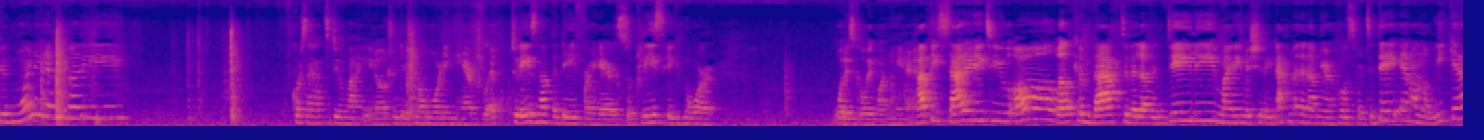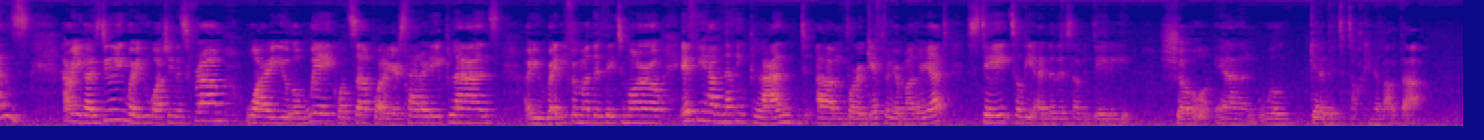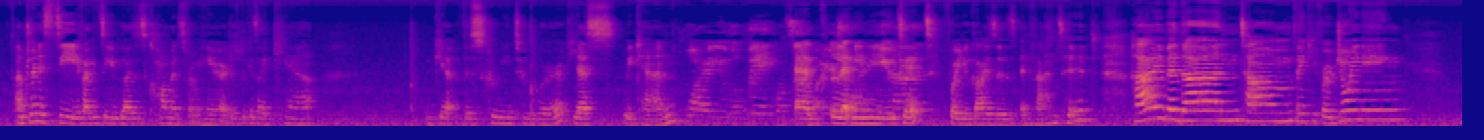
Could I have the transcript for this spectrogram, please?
Good morning, everybody. Of course, I have to do my, you know, traditional morning hair flip. Today is not the day for hairs, so please ignore what is going on here. Happy Saturday to you all. Welcome back to the Lovin Daily. My name is Shireen Ahmed and I'm your host for today and on the weekends. How are you guys doing? Where are you watching this from? Why are you awake? What's up? What are your Saturday plans? Are you ready for Mother's Day tomorrow? If you have nothing planned um, for a gift for your mother yet, stay till the end of this Lovin Daily show and we'll get a bit to talking about that. I'm trying to see if I can see you guys' comments from here just because I can't get the screen to work. Yes, we can. Why are you awake? What's And up? Are you let me mute it for you guys' advantage. Hi, Vedan, Tom, thank you for joining.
